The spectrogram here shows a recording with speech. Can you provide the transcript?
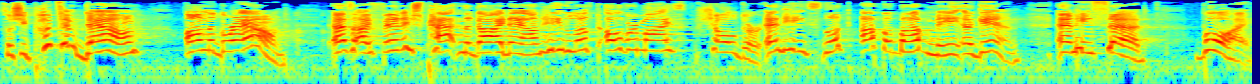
So she puts him down on the ground. As I finished patting the guy down, he looked over my shoulder and he looked up above me again. And he said, Boy,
